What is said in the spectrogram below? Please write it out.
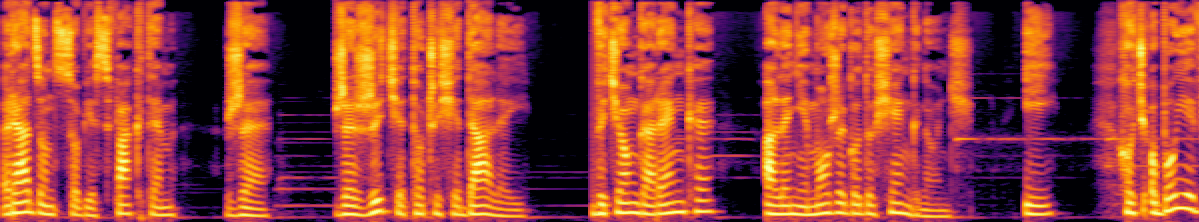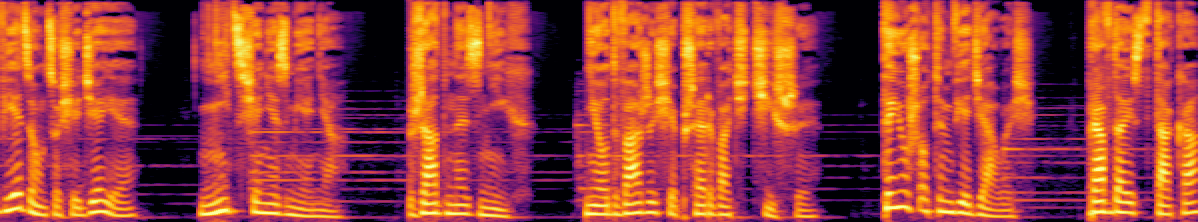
radząc sobie z faktem, że, że życie toczy się dalej. Wyciąga rękę, ale nie może go dosięgnąć. I, choć oboje wiedzą, co się dzieje, nic się nie zmienia. Żadne z nich nie odważy się przerwać ciszy. Ty już o tym wiedziałeś. Prawda jest taka,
